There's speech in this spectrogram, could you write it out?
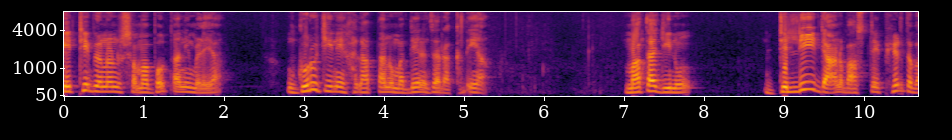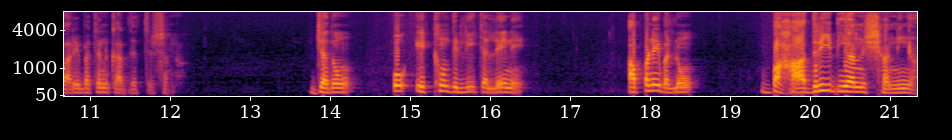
ਇੱਥੇ ਵੀ ਉਹਨਾਂ ਨੂੰ ਸਮਾਂ ਬਹੁਤਾ ਨਹੀਂ ਮਿਲਿਆ। ਗੁਰੂ ਜੀ ਨੇ ਹਾਲਾਤਾਂ ਨੂੰ ਮੱਦੇਨਜ਼ਰ ਰੱਖਦਿਆਂ ਮਾਤਾ ਜੀ ਨੂੰ ਦਿੱਲੀ ਜਾਣ ਵਾਸਤੇ ਫਿਰ ਦੁਬਾਰੇ ਬਚਨ ਕਰ ਦਿੱਤੇ ਸਨ। ਜਦੋਂ ਉਹ ਇੱਥੋਂ ਦਿੱਲੀ ਚੱਲੇ ਨੇ, ਆਪਣੇ ਵੱਲੋਂ ਬਹਾਦਰੀ ਦੀਆਂ ਨਿਸ਼ਾਨੀਆਂ,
